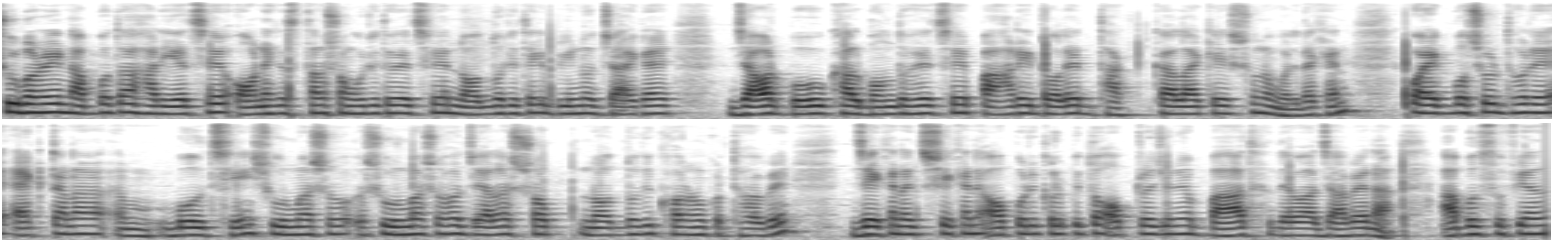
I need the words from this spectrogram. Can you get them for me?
সুরমানের নাব্যতা হারিয়েছে, অনেক স্থান সংগঠিত হয়েছে, নদ নদী থেকে বিভিন্ন জায়গায় যাওয়ার বহু খাল বন্ধ হয়েছে, পাহাড়ি দলের ধাক্কা লাগে সুনামগঞ্জ। দেখেন, কয়েক বছর ধরে একটানা বলছি, সুরমা সহ সুরমা সহ জেলার সব নদ নদী খনন করতে হবে, যেখানে, সেখানে অপরিকল্পিত অপ্রয়োজনীয় বাঁধ দেওয়া যাবে না। আবু সুফিয়ান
